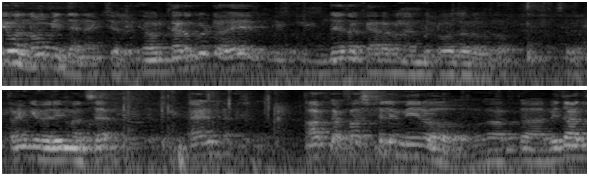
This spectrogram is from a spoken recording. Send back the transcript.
ಇವನ್ ನೋಮ್ ಇದ್ದಾನೆ ಆ್ಯಕ್ಚುಲಿ ಅವ್ರು ಕರೆದ್ಬಿಟ್ಟು ದೇದ ಕ್ಯಾರವನ್ ಅಂದ್ಬಿಟ್ಟು ಹೋದವರು ಅವರು. Thank you very much sir and after first film hero ವಿಧಾತ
